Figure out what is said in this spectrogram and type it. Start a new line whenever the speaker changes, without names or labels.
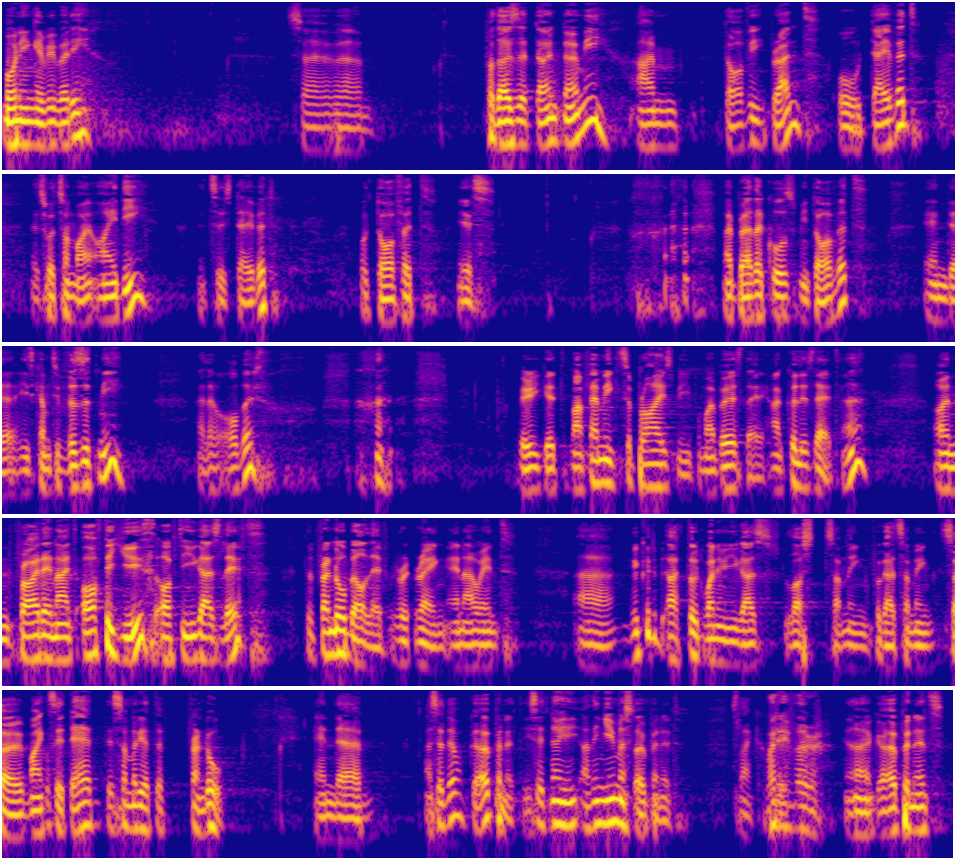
Morning, everybody. So, um, for those that don't know me, I'm Davy Brand or David. That's what's on my ID. It says David or David. Yes. my brother calls me David, and uh, he's come to visit me. Hello, Albert. Very good. My family surprised me for my birthday. How cool is that, huh? On Friday night after youth, after you guys left, the front door bell left, rang, and I went, uh, who could, I thought one of you guys lost something, forgot something. So Michael said, Dad, there's somebody at the front door. And, uh, I said, oh, go open it. He said, no, I think you must open it. It's like, whatever, you know, go open it.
